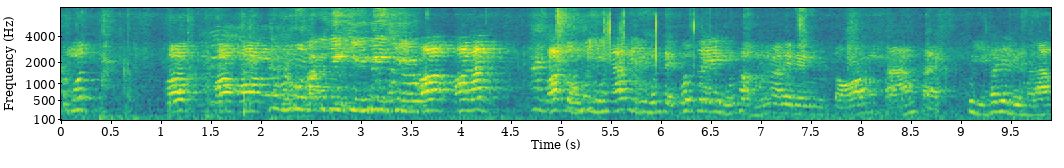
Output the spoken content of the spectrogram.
สมมติพอพอพอพูดมาขี่ขี่พี่ขี่พอพอรับพอส่งผู้หญิงแล้วผู้หญิงหมุนเสร็จปุ๊บตัวเองหมุนฝั่งหมุนมาเลยหนึ่งสองสามแปดผู้หญิงก็จะดึงมารับ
